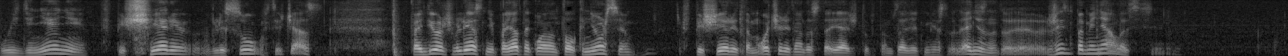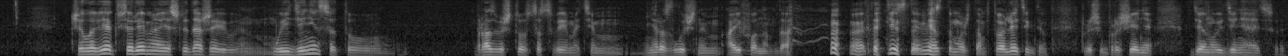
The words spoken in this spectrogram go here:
в уединении, в пещере, в лесу. Сейчас пойдешь в лес, непонятно, куда натолкнешься, в пещере, там очередь надо стоять, чтобы там занять место. Я не знаю, жизнь поменялась. Человек все время, если даже уединится, то разве что со своим этим неразлучным айфоном, да. Это единственное место, может, там в туалете, где он, прошу прощения, где он уединяется.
